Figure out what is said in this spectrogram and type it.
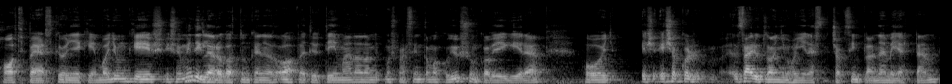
26 perc környékén vagyunk, és, és még mindig leragadtunk ennél az alapvető témánál, amit most már szerintem akkor jussunk a végére, hogy, és, és akkor zárjuk le annyi, hogy én ezt csak szimplán nem értem,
